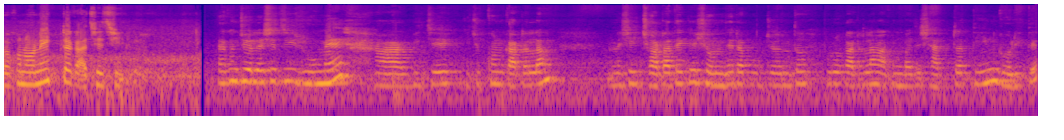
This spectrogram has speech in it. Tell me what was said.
তখন অনেকটা কাছে ছিল। এখন চলে এসেছি রুমে আর বিচে কিছুক্ষণ কাটালাম। মানে সেই ছটা থেকে সন্ধেটা পর্যন্ত পুরো কাটালাম। এখন বাজে সাতটা তিন ঘড়িতে।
